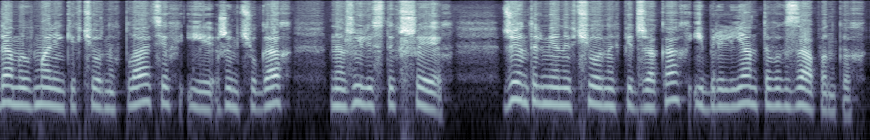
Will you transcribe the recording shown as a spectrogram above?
дамы в маленьких черных платьях и жемчугах на жилистых шеях, джентльмены в черных пиджаках и бриллиантовых запонках.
